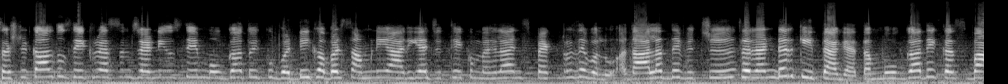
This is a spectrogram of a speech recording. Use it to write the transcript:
ਸਤਿ ਸ਼੍ਰੀ ਅਕਾਲ, ਤੁਸੀਂ ਦੇਖ ਰਹੇ ਹੋ ਐਸਐਮਜ਼ੈਡ ਨਿਊਜ਼ ਤੇ ਮੋਗਾ ਤੋਂ ਇੱਕ ਵੱਡੀ ਖਬਰ ਸਾਹਮਣੇ ਆ ਰਹੀ ਹੈ, ਜਿੱਥੇ ਇੱਕ ਮਹਿਲਾ ਇੰਸਪੈਕਟਰ ਦੇ ਵੱਲੋਂ ਅਦਾਲਤ ਦੇ ਵਿੱਚ ਸਰੈਂਡਰ ਕੀਤਾ ਗਿਆ। ਤਾਂ ਮੋਗਾ ਦੇ ਕਸਬਾ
